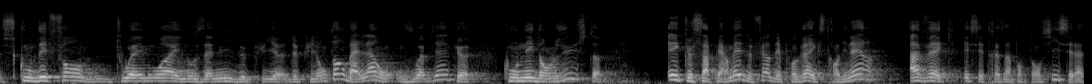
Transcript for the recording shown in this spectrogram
ce- qu'on défend, toi et moi et nos amis depuis, depuis longtemps, ben là, on, on voit bien que qu'on est dans le juste et que ça permet de faire des progrès extraordinaires avec, et c'est très important aussi, c'est la-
